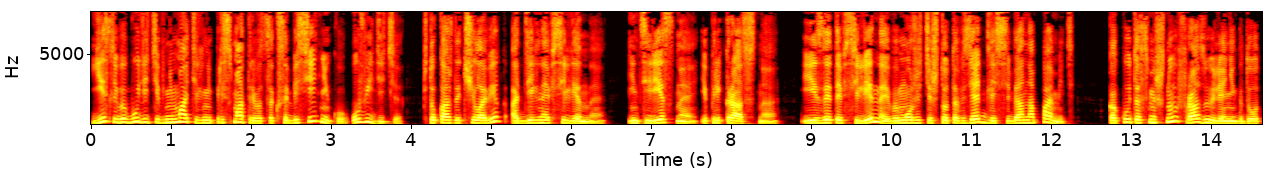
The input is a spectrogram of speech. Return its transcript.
Если вы будете внимательнее присматриваться к собеседнику, увидите, что каждый человек – отдельная вселенная, интересная и прекрасная. И из этой вселенной вы можете что-то взять для себя на память. Какую-то смешную фразу или анекдот,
